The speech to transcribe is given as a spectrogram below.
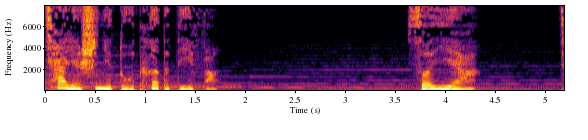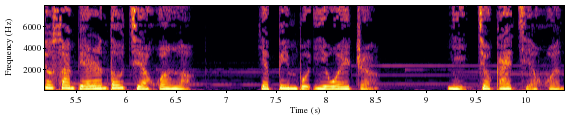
恰也是你独特的地方。所以啊，就算别人都结婚了，也并不意味着你就该结婚。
